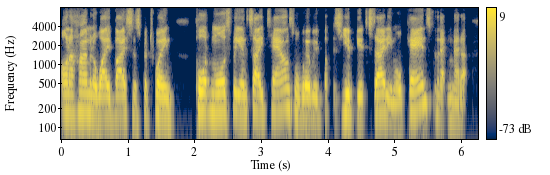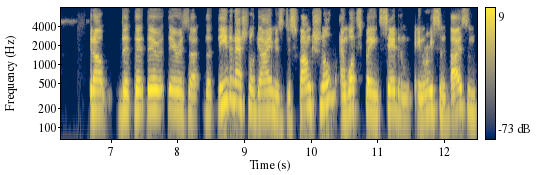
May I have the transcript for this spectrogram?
on a home and away basis between Port Moresby and say Townsville, where we've got this U Stadium, or Cairns for that matter? You know, the, the, there there is a the, the, international game is dysfunctional, and what's been said in, in recent days, and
